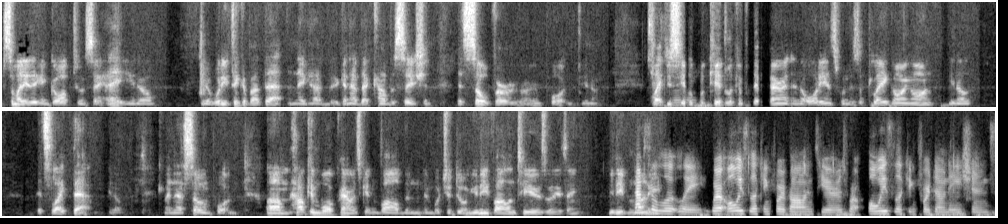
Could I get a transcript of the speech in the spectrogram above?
somebody they can go up to and say, hey, you know, you know, what do you think about that? And they have they can have that conversation. It's so very very important you know. It's like you see a little kid looking for their parent in the audience when there's a play going on you know. It's like that you know and that's so important. Um, how can more parents get involved in, in what you're doing? You need volunteers or anything? You need money? Absolutely. We're always looking for volunteers. We're always looking for donations.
